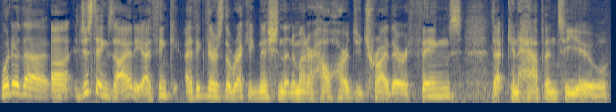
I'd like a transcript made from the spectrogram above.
What are the Uh, just anxiety. I think I think there's the recognition that no matter how hard you try, there are things that can happen to you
